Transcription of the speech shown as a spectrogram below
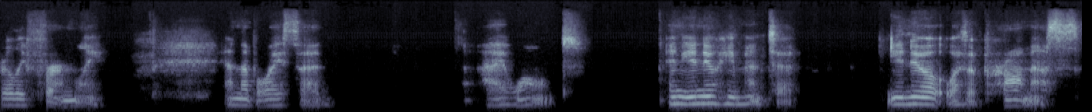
really firmly. And the boy said, I won't. And you knew he meant it. You knew it was a promise.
